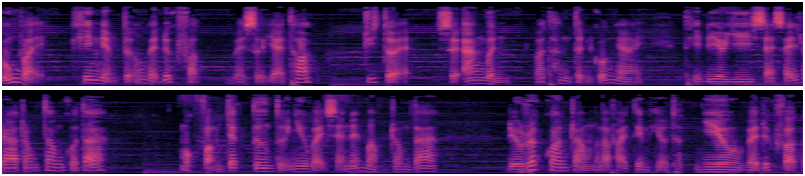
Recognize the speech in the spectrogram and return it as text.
Cũng vậy, khi niệm tưởng về Đức Phật, về sự giải thoát, trí tuệ, sự an bình và thanh tịnh của Ngài, thì điều gì sẽ xảy ra trong tâm của ta? Một phẩm chất tương tự như vậy sẽ nảy mầm trong ta. Điều rất quan trọng là phải tìm hiểu thật nhiều về Đức Phật.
